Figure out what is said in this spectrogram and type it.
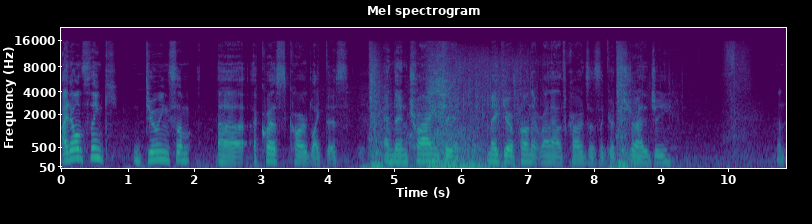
I don't think doing some uh, a quest card like this and then trying to make your opponent run out of cards is a good strategy. And-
